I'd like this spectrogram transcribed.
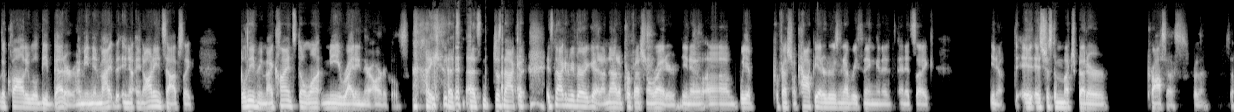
the quality will be better. I mean in my in, in audience ops like believe me my clients don't want me writing their articles. Like that's, that's just not gonna it's not gonna be very good. I'm not a professional writer you know um, we have professional copy editors and everything and it and it's like you know it, it's just a much better process for them So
